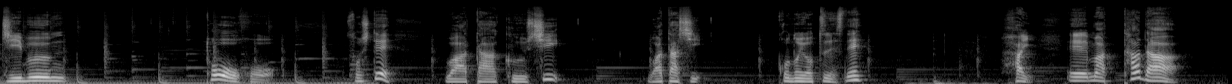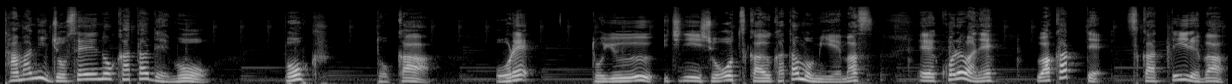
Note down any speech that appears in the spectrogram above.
自分、東方。そして、私、私。この4つですね。はい。えー、まあ、ただ、たまに女性の方でも、僕とか、俺という一人称を使う方も見えます。えー、これはね、分かって使っていれば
